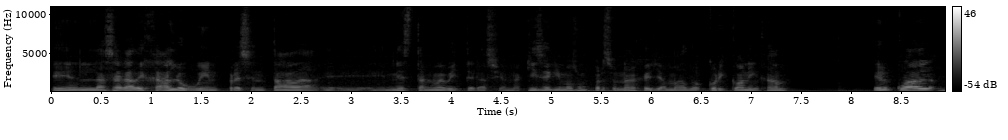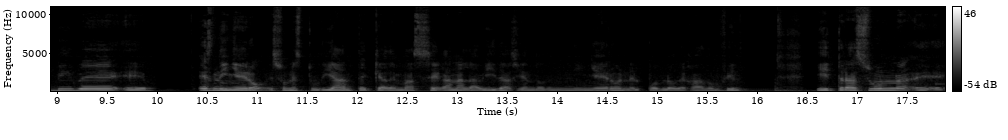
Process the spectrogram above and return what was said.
en la saga de Halloween presentada eh, en esta nueva iteración. Aquí seguimos un personaje llamado Cory Cunningham, el cual vive eh, es niñero, es un estudiante que además se gana la vida siendo niñero en el pueblo de Haddonfield. Y tras un eh,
